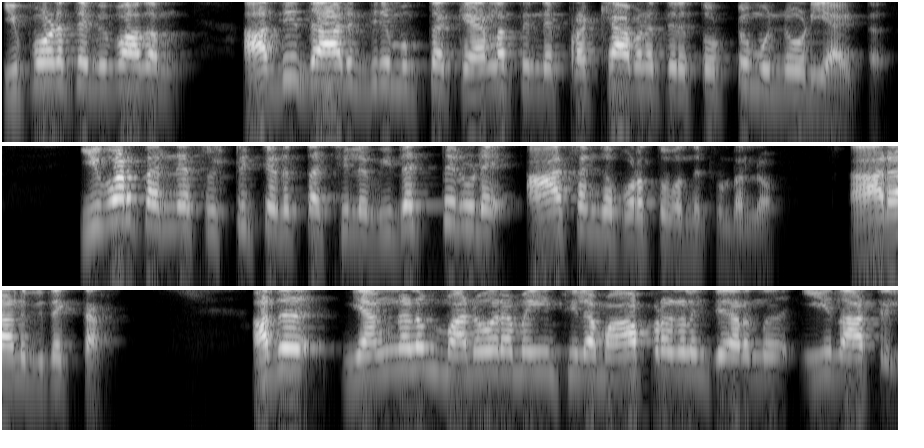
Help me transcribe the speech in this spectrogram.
ഇപ്പോഴത്തെ വിവാദം അതിദാരിദ്ര്യമുക്ത കേരളത്തിന്റെ പ്രഖ്യാപനത്തിന് തൊട്ടു മുന്നോടിയായിട്ട് ഇവർ തന്നെ സൃഷ്ടിച്ചെടുത്ത ചില വിദഗ്ധരുടെ ആശങ്ക പുറത്തു വന്നിട്ടുണ്ടല്ലോ. ആരാണ് വിദഗ്ധർ? അത് ഞങ്ങളും മനോരമയും ചില മാപ്രകളും ചേർന്ന് ഈ നാട്ടിൽ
